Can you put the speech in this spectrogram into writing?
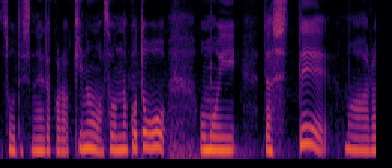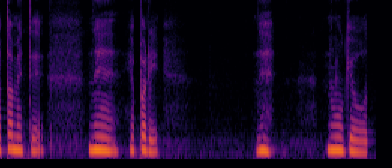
そうですね。だから昨日はそんなことを思い出してまあ改めてねやっぱりね農業って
